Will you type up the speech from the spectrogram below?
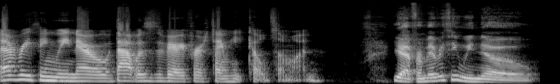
everything we know, that was the very first time he killed someone. Yeah, from everything we know,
